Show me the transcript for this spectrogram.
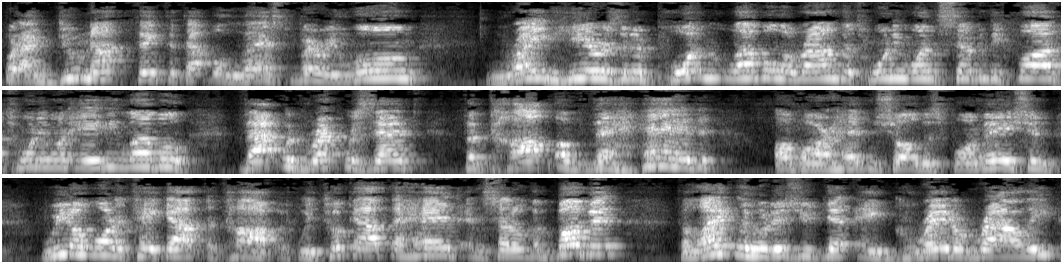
But I do not think that that will last very long. Right here is an important level around the 2175, 2180 level. That would represent the top of the head of our head and shoulders formation. We don't want to take out the top. If we took out the head and settled above it, the likelihood is you'd get a greater rally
